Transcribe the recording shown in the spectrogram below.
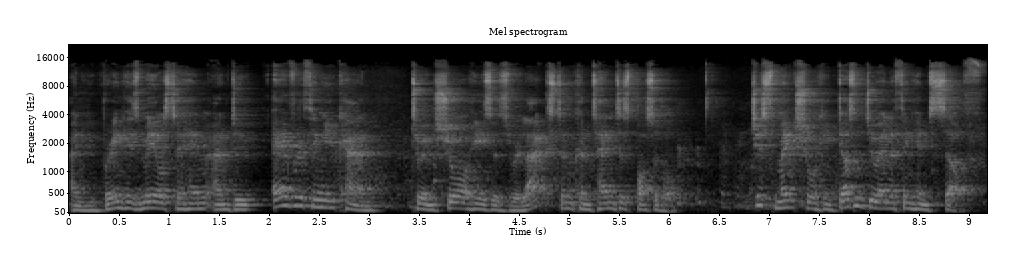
and you bring his meals to him and do everything you can to ensure he's as relaxed and content as possible. Just make sure he doesn't do anything himself.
